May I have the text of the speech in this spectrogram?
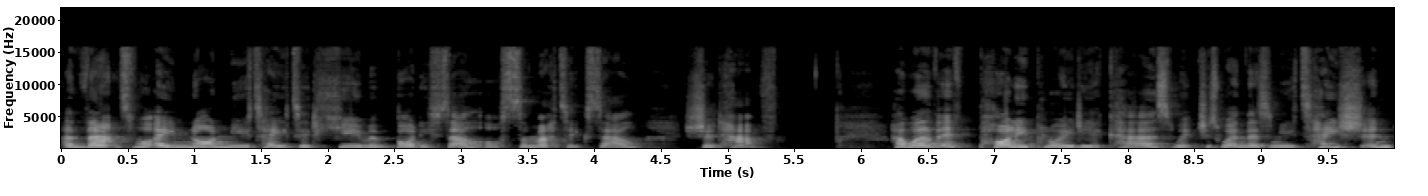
And that's what a non-mutated human body cell or somatic cell should have. However, if polyploidy occurs, which is when there's a mutation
